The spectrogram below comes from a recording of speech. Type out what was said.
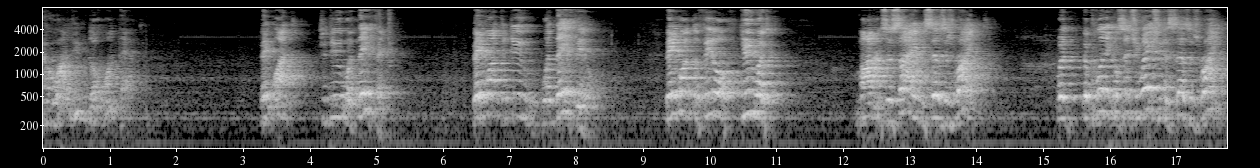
And a lot of people don't want that. They want to do what they think. They want to do what they feel. They want to feel, do what modern society says is right. But the political situation says is right.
